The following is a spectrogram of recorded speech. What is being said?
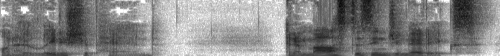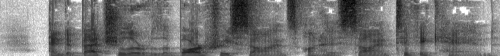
on her leadership hand, and a master's in genetics and a Bachelor of Laboratory Science on her scientific hand,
